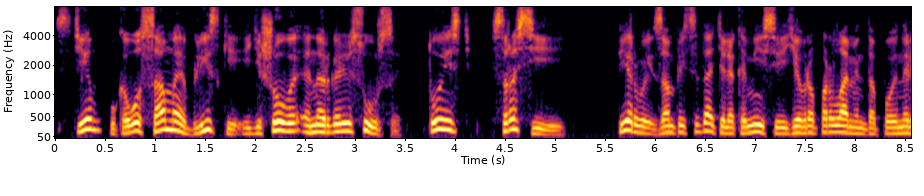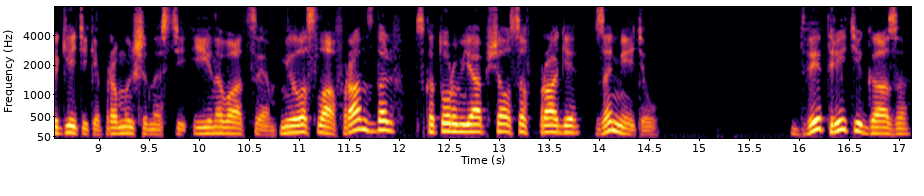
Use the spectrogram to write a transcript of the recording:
С тем, у кого самые близкие и дешевые энергоресурсы, то есть с Россией. Первый зампредседателя комиссии Европарламента по энергетике, промышленности и инновациям Милослав Рансдальф, с которым я общался в Праге, заметил. Две трети газа,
